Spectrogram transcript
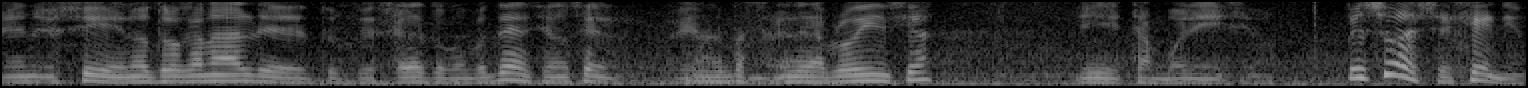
en- sí, en otro canal de tu- que será tu competencia, no sé, eh, No, no pasa el de la provincia, y están buenísimos. Pessoa es el genio.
